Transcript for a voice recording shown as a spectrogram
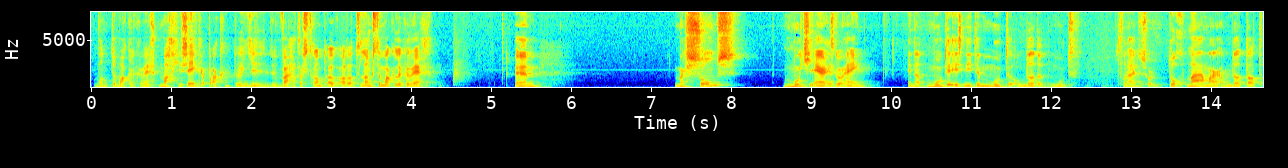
Want de makkelijke weg mag je zeker pakken. Weet je? De water stroomt ook altijd langs de makkelijke weg. Ehm, maar soms moet je ergens doorheen. En dat moeten is niet een moeten omdat het moet vanuit een soort dogma, maar omdat dat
